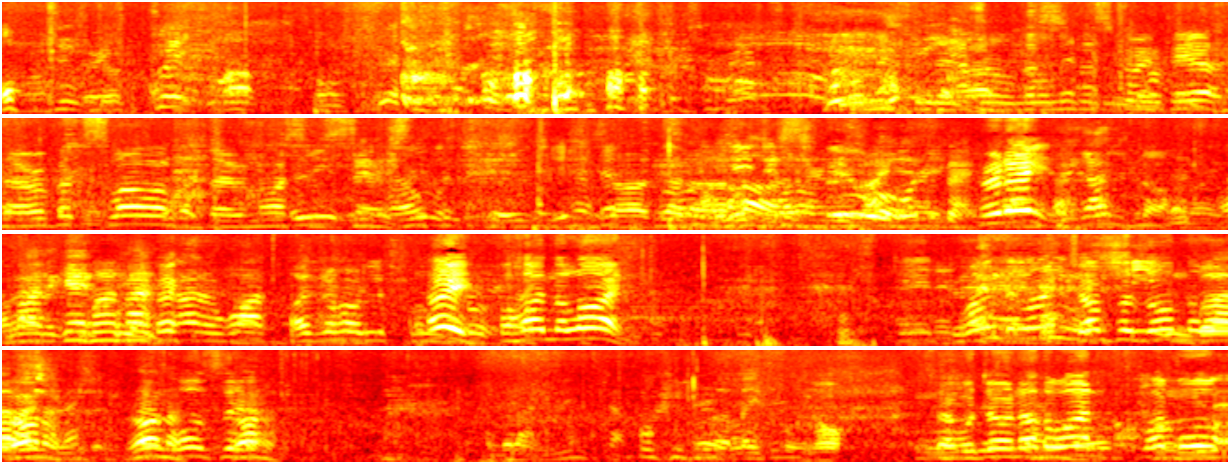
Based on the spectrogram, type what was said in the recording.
This, this group here, they're a bit slower, but they're nice and steady. So it's- Ready? On again, come on. Hey, behind the line. Behind the line. Jumpers on the line. Run, there. So we'll do another one, one more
